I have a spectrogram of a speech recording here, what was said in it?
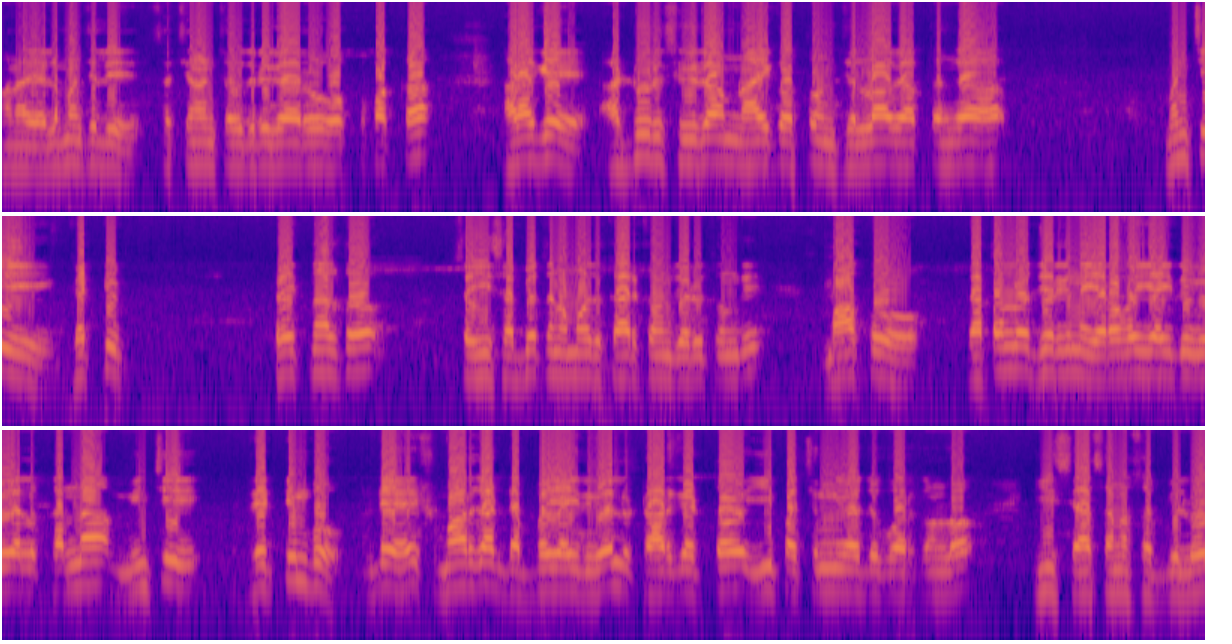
మన ఎల్లమంచిలి సత్యనారాయణ చౌదరి గారు ఒక పక్క అలాగే అడ్డూరి శ్రీరామ్ నాయకత్వం జిల్లా వ్యాప్తంగా మంచి గట్టి ప్రయత్నాలతో ఈ సభ్యత నమోదు కార్యక్రమం జరుగుతుంది. మాకు గతంలో జరిగిన ఇరవై ఐదు వేల కన్నా మించి రెట్టింపు అంటే సుమారుగా డెబ్బై ఐదు వేలు టార్గెట్తో ఈ పశ్చిమ నియోజకవర్గంలో ఈ శాసనసభ్యులు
